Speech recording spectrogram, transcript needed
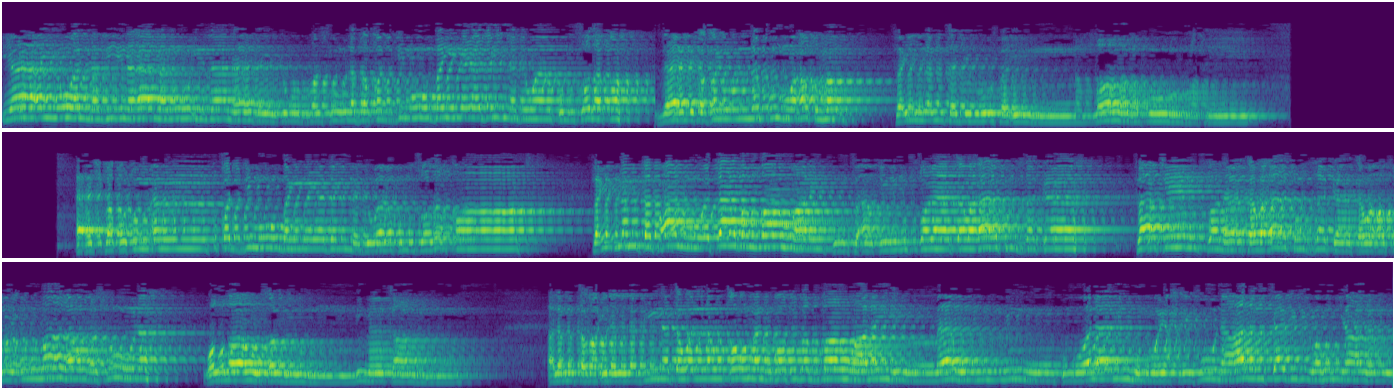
يا أيها الذين آمنوا إذا ناديتم الرسول فقدموا بين يدي نجواكم صدقة. ذلك خير لكم وأطهر. فإن لم تجدوا فإن الله غفور رحيم. أأشفقتم أن تقدموا بين يدي نجواكم صدقات؟ فإن لم تفعلوا وتاب الله عليكم فأقيموا الصلاة وآتوا الزكاة. فأقيموا الصلاة وآتوا الزكاة وأطيعوا الله ورسوله. والله خير بما تعملون. ألم تر إلى الذين تولوا قوما غضب الله عليهم ما هم منكم ولا منهم ويحلفون على الكذب وهم يعلمون.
